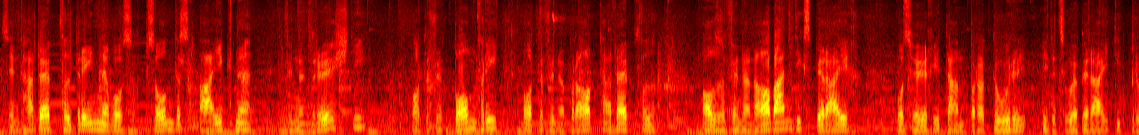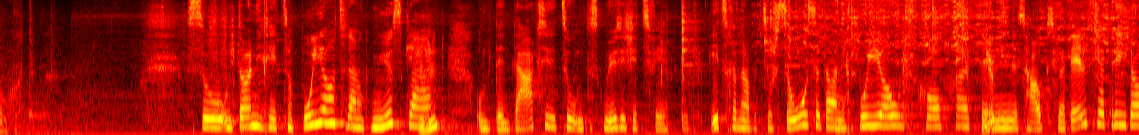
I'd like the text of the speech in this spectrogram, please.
sind Herdöpfel drin, die sich besonders eignen für einen Rösti oder für Pommes frites oder für einen Bratherdöpfel, also für einen Anwendungsbereich, wo es hohe Temperaturen in der Zubereitung braucht. So, und dann habe ich jetzt noch Bouillon zu diesem Gemüse gelernt Mhm. und dann Erbsen dazu und das Gemüse ist jetzt fertig. Jetzt kommen wir aber zur Soße. Da habe ich Bouillon aufgekocht, dann ein halbes Philadelphia drin, da,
